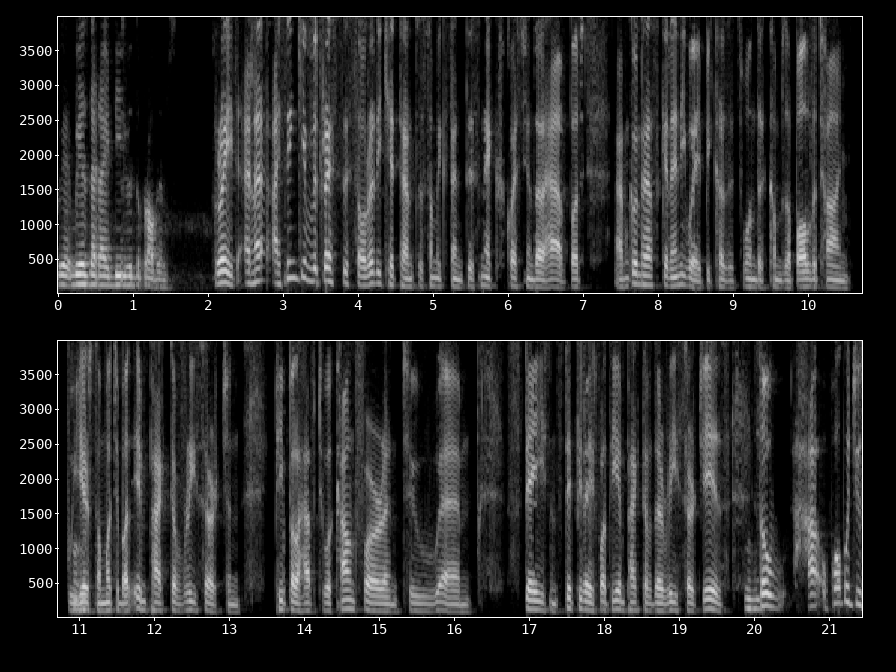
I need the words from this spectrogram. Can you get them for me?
ways that I deal with the problems. Great. And I, think you've addressed this already, Ketan, to some extent, this next question that I have, but I'm going to ask it anyway because it's one that comes up all the time. We mm -hmm. hear so much about impact of research and people have to account for and to um, state and stipulate what the impact of their research is. Mm -hmm. So how, what would you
